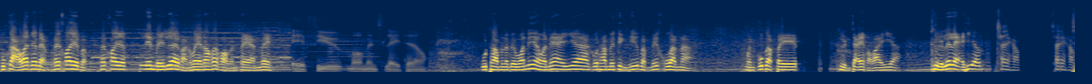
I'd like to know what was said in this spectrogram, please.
กูกะว่าจะแบบค่อยๆแบบค่อยๆเล่นไปเรื่อยก่อนเว้ยแล้วค่อยขอเป็นแฟนเว้ย A few moments later. กูทำอะไรไปวันเนี้ยวันเนี้ยไอ้เหี้ยกูทำในสิ่งที่แบบไม่ควรอะ เหมือนกูแบบไปขืนใจเขาว่าไอ้เหี้ยขืนเลยแหละไอ้เหี้ย ใช่ครับ ใช่ครับ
